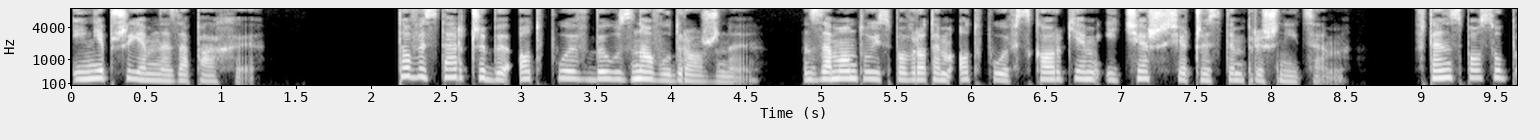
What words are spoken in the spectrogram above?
i nieprzyjemne zapachy. To wystarczy, by odpływ był znowu drożny. Zamontuj z powrotem odpływ z korkiem i ciesz się czystym prysznicem. W ten sposób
